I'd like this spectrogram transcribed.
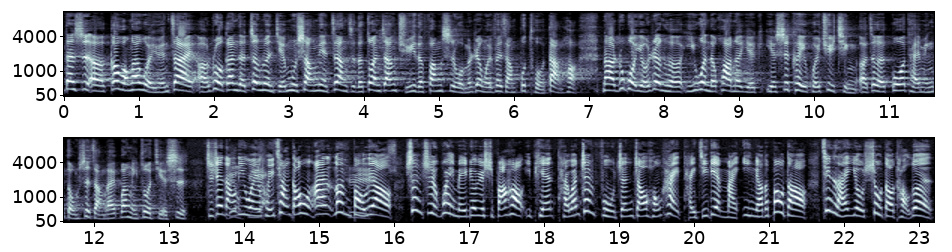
但是呃高虹安委员在呃若干的政论节目上面这样子的断章取义的方式，我们认为非常不妥当哈。那如果有任何疑问的话呢，也也是可以回去请呃这个郭台铭董事长来帮你做解释。执政党立委回呛高虹安乱爆料，甚至外媒六月十八号一篇台湾政府征召红海、台积电买疫苗的报道，近来又受到讨论，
